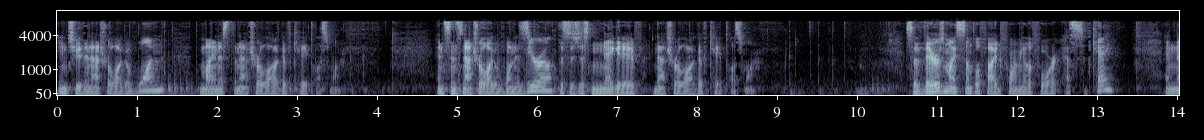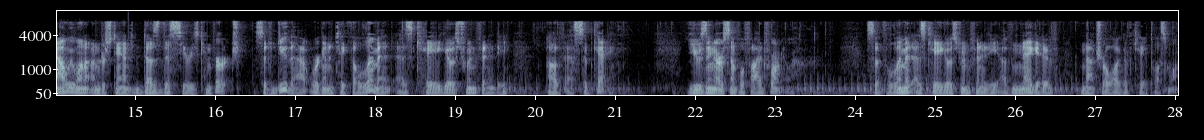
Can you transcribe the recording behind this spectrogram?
into the natural log of 1 minus the natural log of k plus 1. And since natural log of 1 is 0, this is just negative natural log of k plus 1. So there's my simplified formula for s sub k. And now we want to understand, does this series converge? So to do that, we're going to take the limit as k goes to infinity of s sub k using our simplified formula. So the limit as k goes to infinity of negative natural log of k plus 1.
